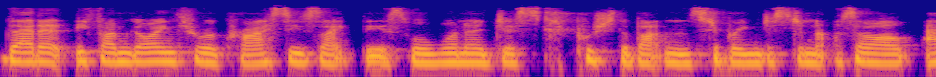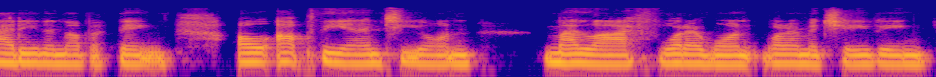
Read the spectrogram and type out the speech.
that it, if I'm going through a crisis like this, will want to just push the buttons to bring just enough. So I'll add in another thing. I'll up the ante on my life, what I want, what I'm achieving.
